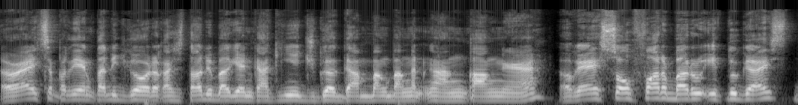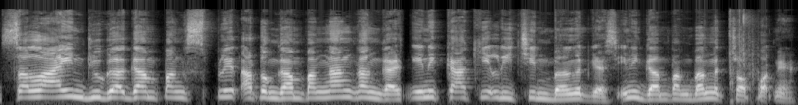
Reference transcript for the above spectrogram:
Alright, seperti yang tadi juga udah kasih tahu di bagian kakinya juga gampang banget ngangkangnya. Oke, okay, so far baru itu guys. Selain juga gampang split atau gampang ngangkang guys, ini kaki licin banget guys. Ini gampang banget copotnya.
